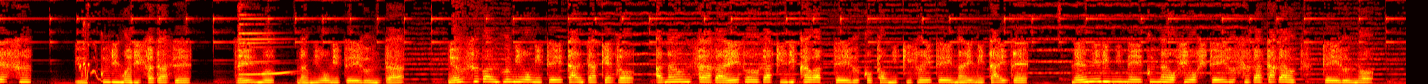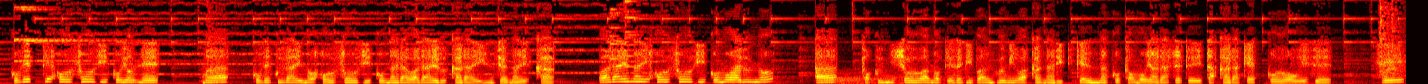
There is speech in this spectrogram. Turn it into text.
です。ゆっくりマリサだぜ。レイム、何を見ているんだ？ニュース番組を見ていたんだけど、アナウンサーが映像が切り替わっていることに気づいていないみたいで、念入りにメイク直しをしている姿が映っているの。これって放送事故よね。まあ、これくらいの放送事故なら笑えるからいいんじゃないか。笑えない放送事故もあるの？ああ、特に昭和のテレビ番組はかなり危険なこともやらせていたから結構多いぜ。へえ、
